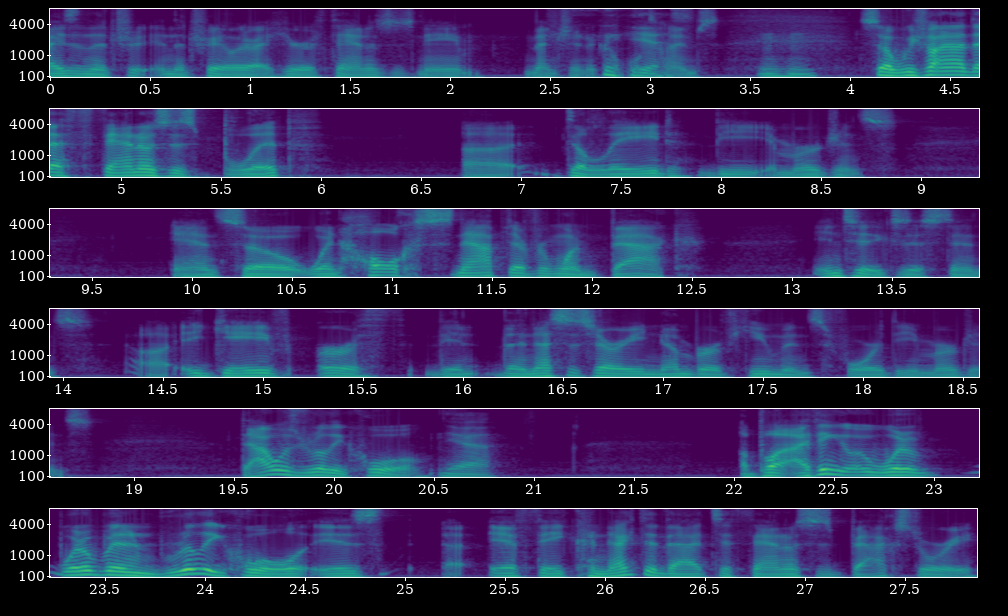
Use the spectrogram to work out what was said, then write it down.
eyes in the tra- in the trailer, I hear Thanos' name mentioned a couple Yes. times. So we find out that Thanos' blip uh, delayed the emergence, and so when Hulk snapped everyone back into existence, uh, it gave Earth the the necessary number of humans for the emergence. That was really cool. Yeah. Uh, But I think it would have would have been really cool is if they connected that to Thanos' backstory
